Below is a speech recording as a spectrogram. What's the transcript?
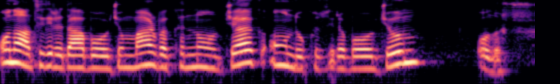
16 lira daha borcum var. Bakın ne olacak? 19 lira borcum olur.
